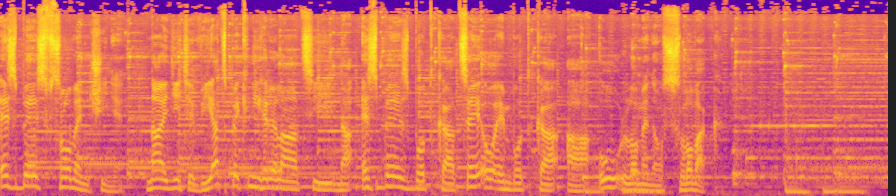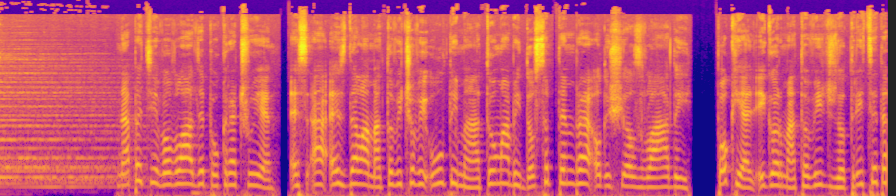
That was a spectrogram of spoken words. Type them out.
SBS v Slovenčine. Nájdite viac pekných relácií na sbs.com.au lomeno slovak. Napätie vo vláde pokračuje. SAS dala Matovičovi ultimátum, aby do septembra odišiel z vlády. Pokiaľ Igor Matovič do 31.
